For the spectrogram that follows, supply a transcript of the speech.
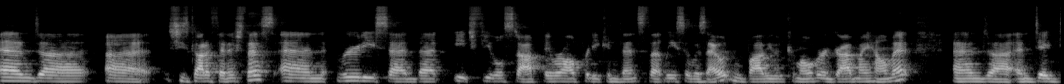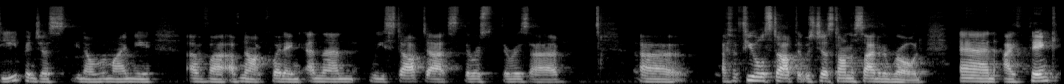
And uh, uh she's got to finish this. And Rudy said that each fuel stop, they were all pretty convinced that Lisa was out, and Bobby would come over and grab my helmet and uh, and dig deep and just you know remind me of uh, of not quitting. And then we stopped at there was there was a, a a fuel stop that was just on the side of the road, and I think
